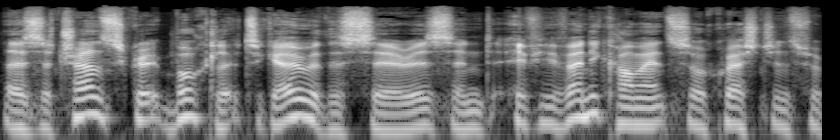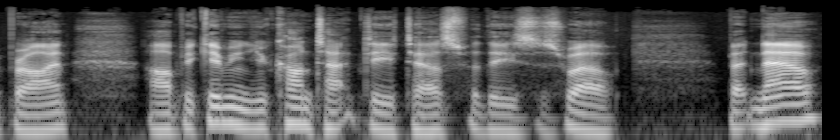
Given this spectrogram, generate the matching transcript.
There's a transcript booklet to go with this series, and if you've any comments or questions for Brian, I'll be giving you contact details for these as well. But now,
